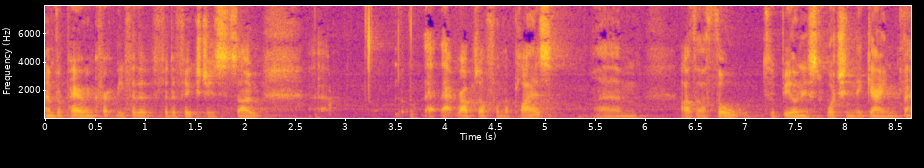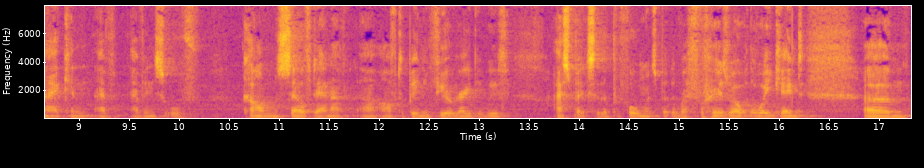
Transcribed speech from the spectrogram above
and preparing correctly for the for the fixtures. So uh, that that rubs off on the players. Um, I, I, thought, to be honest, watching the game back and have, having sort of calm myself down uh, after being infuriated with aspects of the performance, but the referee as well at the weekend. Um,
